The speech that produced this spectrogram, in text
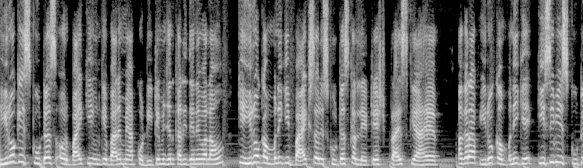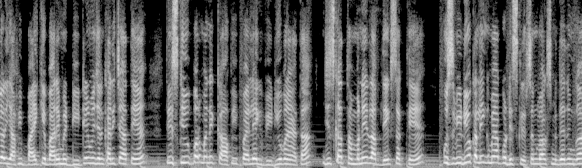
हीरो के स्कूटर्स और बाइक की, उनके बारे में आपको डिटेल में जानकारी देने वाला हूँ की हीरो कंपनी की बाइक्स और स्कूटर्स का लेटेस्ट प्राइस क्या है। अगर आप हीरो कंपनी के किसी भी स्कूटर या फिर बाइक के बारे में डिटेल में जानकारी चाहते हैं तो इसके ऊपर मैंने काफ़ी पहले एक वीडियो बनाया था, जिसका थंबनेल आप देख सकते हैं। उस वीडियो का लिंक मैं आपको डिस्क्रिप्शन बॉक्स में दे दूँगा।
